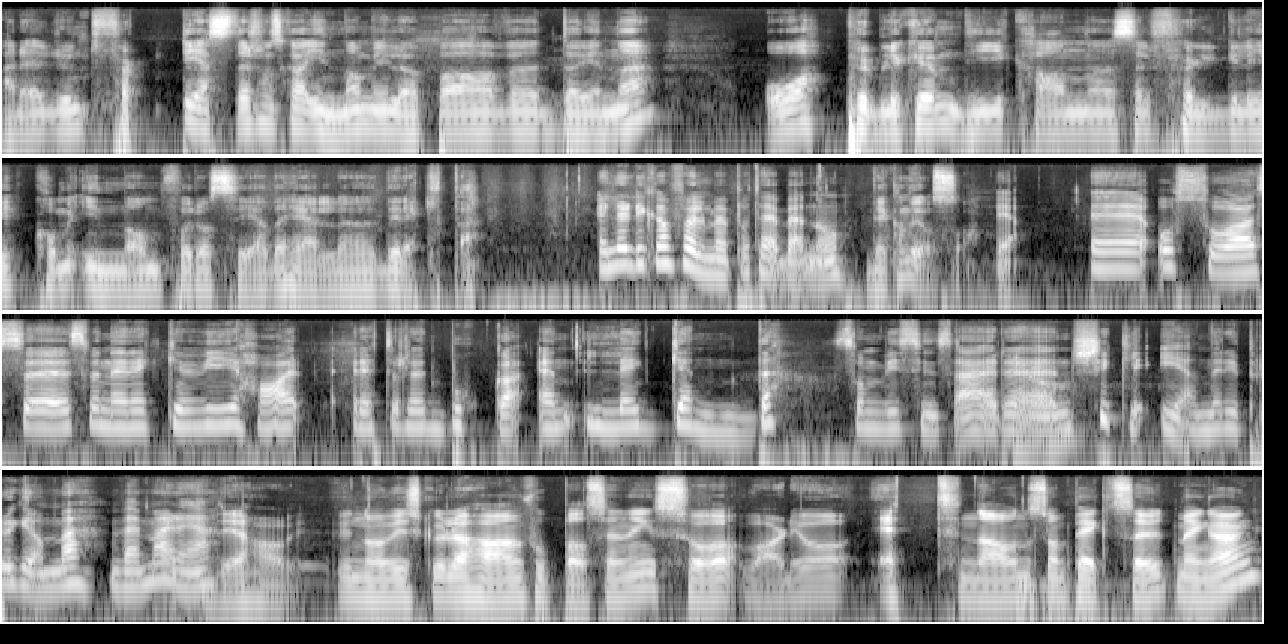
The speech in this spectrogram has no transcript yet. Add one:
Er det rundt 40 gjester som skal innom i løpet av døgnet. Og publikum, de kan selvfølgelig komme innom for å se det hele direkte. Eller de kan følge med på TBNO. Det kan de også. Eh, og så, S- Sven Erik, vi har rett og slett booka en legende som vi syns er eh, Ja. en skikkelig ener i programmet. Hvem er det? Det har vi. Når vi skulle ha en fotballsending, så var det jo ett navn som pekte seg ut med en gang.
